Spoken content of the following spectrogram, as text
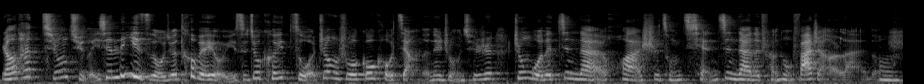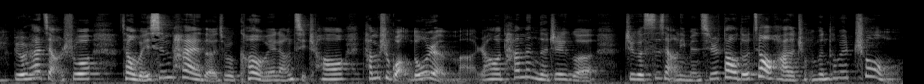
然后他其中举了一些例子，我觉得特别有意思，就可以佐证说沟口讲的那种，其实中国的近代化是从前近代的传统发展而来的。比如他讲说，像维新派的，就是康有为、梁启超，他们是广东人嘛，然后他们的这个这个思想里面，其实道德教化的成分特别重。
